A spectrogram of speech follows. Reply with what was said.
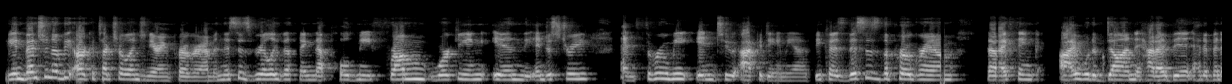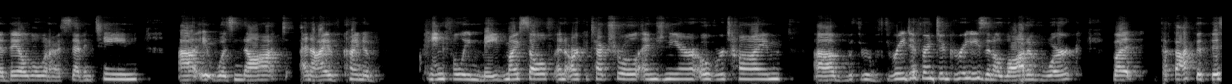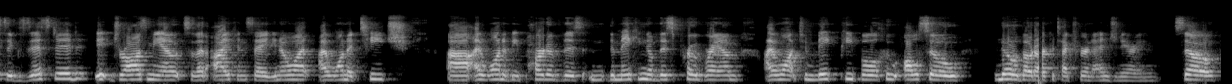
the invention of the architectural engineering program. And this is really the thing that pulled me from working in the industry and threw me into academia because this is the program that I think I would have done had I been had it been available when I was 17. Uh, it was not, and I've kind of painfully made myself an architectural engineer over time uh, through three different degrees and a lot of work. But the fact that this existed, it draws me out so that I can say, you know what, I want to teach uh, I want to be part of this, the making of this program. I want to make people who also know about architecture and engineering. So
